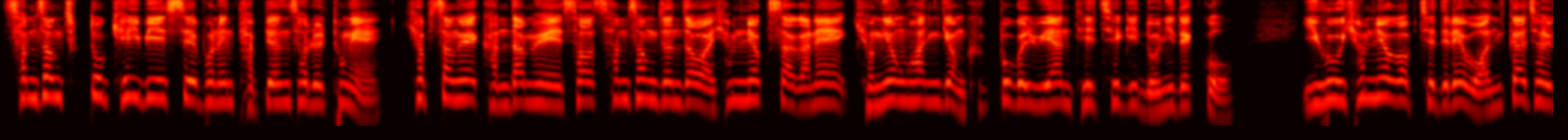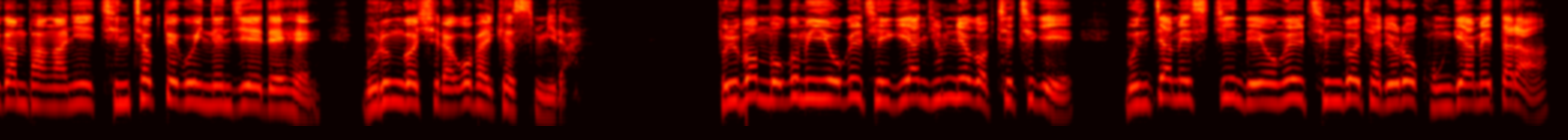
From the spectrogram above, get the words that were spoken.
삼성 측도 KBS에 보낸 답변서를 통해 협성회 간담회에서 삼성전자와 협력사 간의 경영 환경 극복을 위한 대책이 논의됐고 이후 협력업체들의 원가 절감 방안이 진척되고 있는지에 대해 물은 것이라고 밝혔습니다. 불법 모금 의혹을 제기한 협력업체 측이 문자 메시지 내용을 증거 자료로 공개함에 따라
